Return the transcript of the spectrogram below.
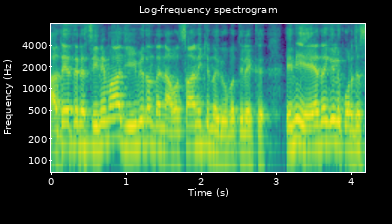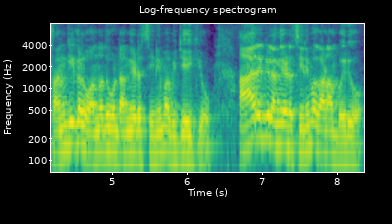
അദ്ദേഹത്തിന്റെ സിനിമാ ജീവിതം തന്നെ അവസാനിക്കുന്ന രൂപത്തിലേക്ക് ഇനി ഏതെങ്കിലും കുറച്ച് സംഖ്യകൾ വന്നതുകൊണ്ട് അങ്ങയുടെ സിനിമ വിജയിക്കുമോ ആരെങ്കിലും അങ്ങയുടെ സിനിമ കാണാൻ വരുമോ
